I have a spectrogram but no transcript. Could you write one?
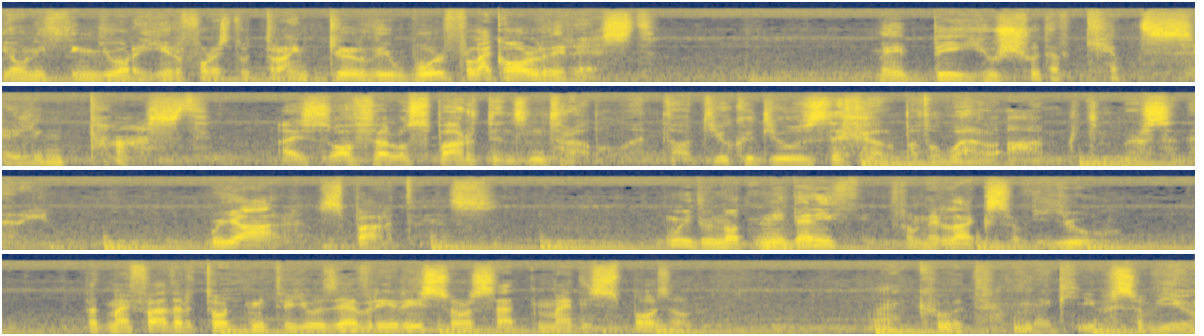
The only thing you're here for is to try and kill the wolf like all the rest. Maybe you should have kept sailing past. I saw fellow Spartans in trouble and thought you could use the help of a well-armed mercenary. We are Spartans. We do not need anything from the likes of you. But my father taught me to use every resource at my disposal. I could make use of you.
